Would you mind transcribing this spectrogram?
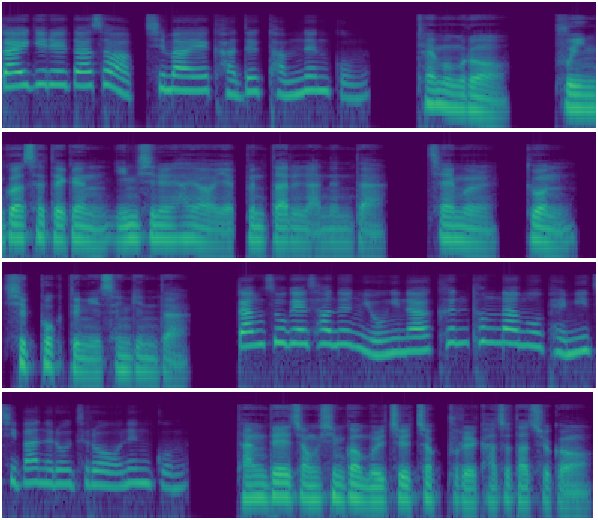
딸기를 따서 앞치마에 가득 담는 꿈. 태몽으로 부인과 세댁은 임신을 하여 예쁜 딸을 낳는다. 재물, 돈, 식복 등이 생긴다. 땅 속에 사는 용이나 큰 통나무 뱀이 집안으로 들어오는 꿈. 당대의 정신과 물질적 부를 가져다주고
